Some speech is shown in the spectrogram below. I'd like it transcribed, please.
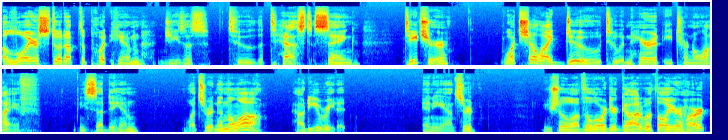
A lawyer stood up to put him, Jesus, to the test, saying, Teacher, what shall I do to inherit eternal life? He said to him, What's written in the law? How do you read it? And he answered, You shall love the Lord your God with all your heart,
